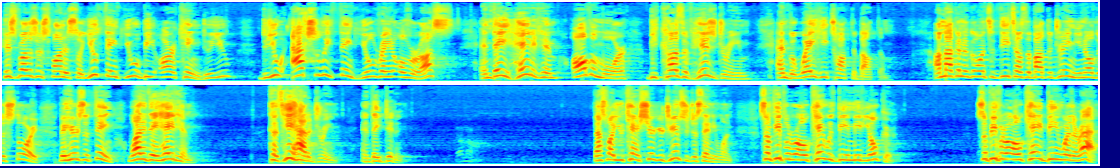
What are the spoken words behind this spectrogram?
His brothers responded, So you think you will be our king, do you? Do you actually think you'll reign over us? And they hated him all the more because of his dream and the way he talked about them. I'm not going to go into details about the dream, you know the story. But here's the thing why did they hate him? Because he had a dream and they didn't. That's why you can't share your dreams with just anyone. Some people are okay with being mediocre, some people are okay being where they're at.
